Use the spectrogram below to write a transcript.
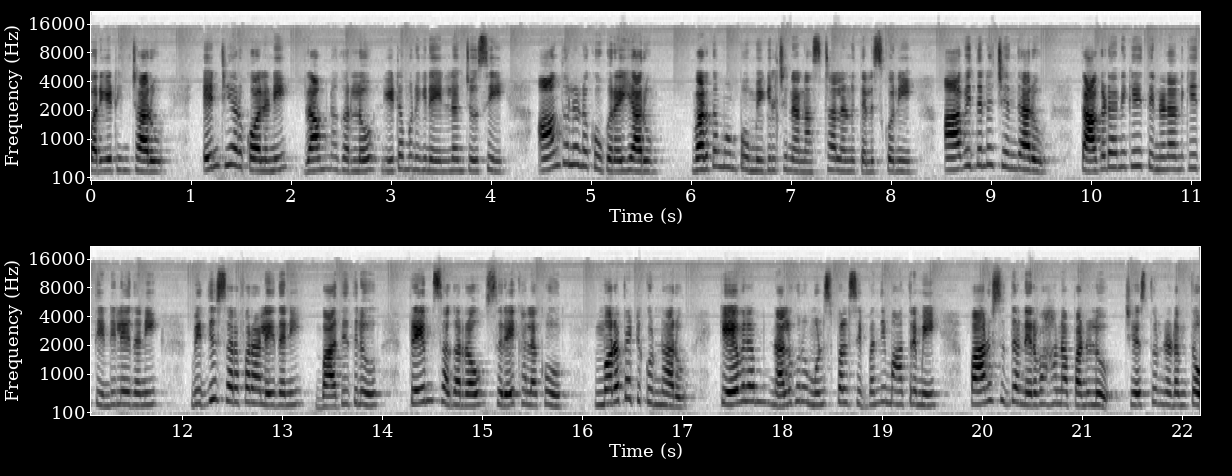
పర్యటించారు. ఎన్టీఆర్ కాలనీ రామ్నగర్లో నీట మునిగిన ఇండ్లను చూసి ఆందోళనకు గురయ్యారు. వరద ముంపు మిగిల్చిన నష్టాలను తెలుసుకొని ఆవేదన చెందారు. తాగడానికి తినడానికి తిండి లేదని విద్యుత్ సరఫరా లేదని బాధితులు ప్రేమ్ సగర్రావు సురేఖలకు మొరపెట్టుకున్నారు. కేవలం నలుగురు మున్సిపల్ సిబ్బంది మాత్రమే పారిశుద్ధ నిర్వహణ పనులు చేస్తుండటంతో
